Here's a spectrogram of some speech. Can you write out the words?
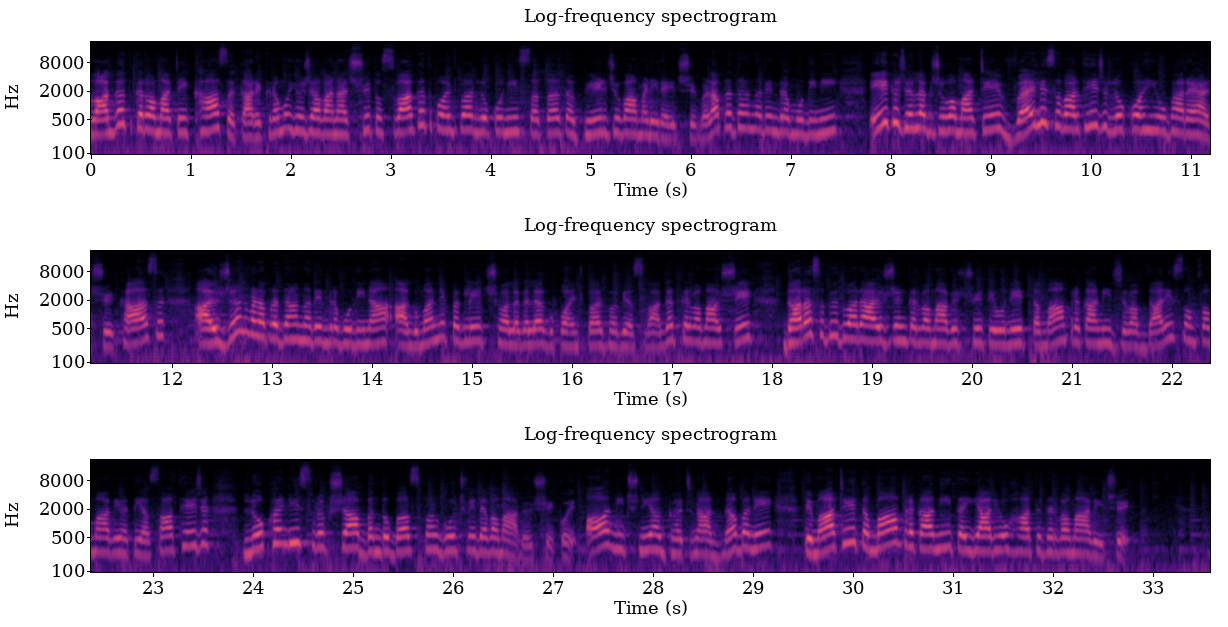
સ્વાગત કરવા માટે ખાસ કાર્યક્રમો યોજાવાના છે. તો સ્વાગત પોઈન્ટ પર લોકોની સતત ભીડ જોવા મળી રહી છે. વડાપ્રધાન નરેન્દ્ર મોદીની એક ઝલક જોવા માટે વહેલી સવારથી જ લોકો અહીં ઊભા રહ્યા છે. ખાસ આયોજન વડાપ્રધાન નરેન્દ્ર મોદીના આગમનને પગલે છ અલગ અલગ પોઈન્ટ પર ભવ્ય સ્વાગત કરવામાં આવશે. ધારાસભ્યો દ્વારા આયોજન કરવામાં આવ્યું છે. તેઓને તમામ પ્રકારની જવાબદારી સોંપવામાં આવી હતી. આ સાથે જ લોખંડી સુરક્ષા બંદોબસ્ત પણ ગોઠવી દેવામાં આવ્યો છે. કોઈ અનિચ્છનીય ઘટના ન બને તે માટે તમામ પ્રકારની તૈયારીઓ હાથ ધરવામાં આવી છે.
